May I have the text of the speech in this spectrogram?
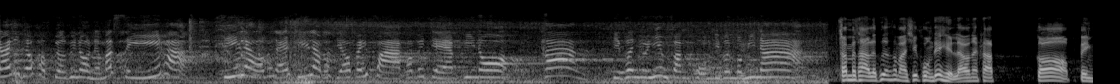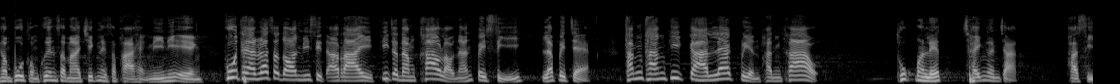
การเจียวข้าเปลือกพี่น้องเนี่ยมาสีค่ะ สีแล้วเอาไปใส่สีแล้วก็เจียวไปฝากเอาไปแจกพี่น้องทางที่เพิ่นอยู่หิมฟังโขงที่เพิ่นบ่มีหน้าท่านประธานและเพื่อนสมาชิกคงได้เห็นแล้วนะครับ ก็เป็นคำพูดของเพื่อนสมาชิกในสภาแห่งนี้นี่เอง ผู้แทนราษฎรมีสิทธิ์อะไร ที่จะนำข้าวเหล่านั้นไปสีและไปแจก ทั้งๆทที่การแลกเปลี่ยนพันธุ์ข้าว ทุกเมล็ดใช้เงินจากภาษี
